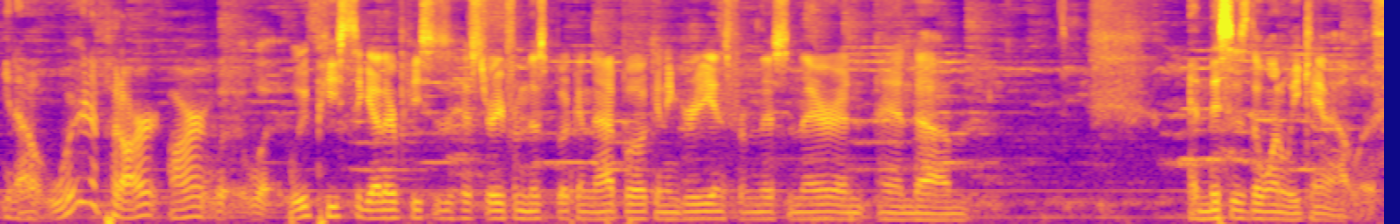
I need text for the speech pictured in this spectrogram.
you know, we're gonna put our our we pieced together pieces of history from this book and that book and ingredients from this and there and and um, and this is the one we came out with,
